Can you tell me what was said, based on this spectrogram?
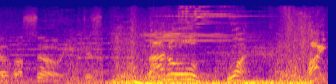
So, you just... battle one. Fight!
